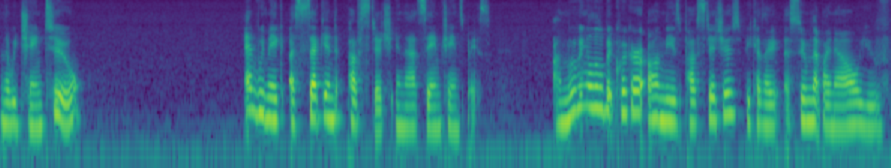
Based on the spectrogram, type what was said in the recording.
And then we chain two. And we make a second puff stitch in that same chain space. I'm moving a little bit quicker on these puff stitches because I assume that by now you've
